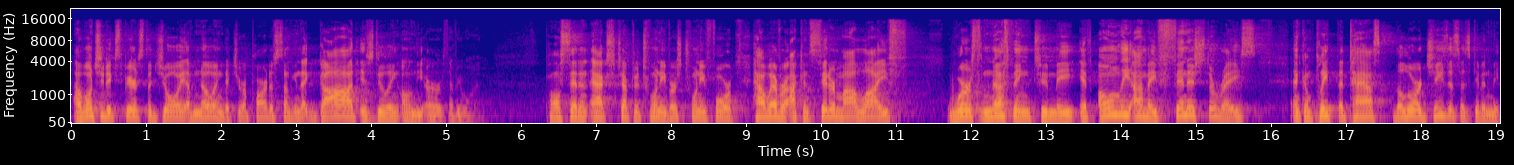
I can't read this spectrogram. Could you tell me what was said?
I want you to experience the joy of knowing that you're a part of something that God is doing on the earth, everyone. Paul said in Acts chapter 20, verse 24, however, I consider my life worth nothing to me if only I may finish the race and complete the task the Lord Jesus has given me.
